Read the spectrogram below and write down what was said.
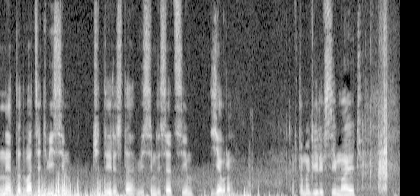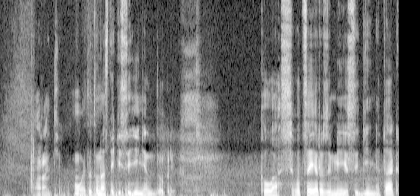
Нетто 28 487 євро. Автомобілі всі мають гарантію. О, тут у нас такі сидіння добрі. Клас. Оце я розумію сидіння, так?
